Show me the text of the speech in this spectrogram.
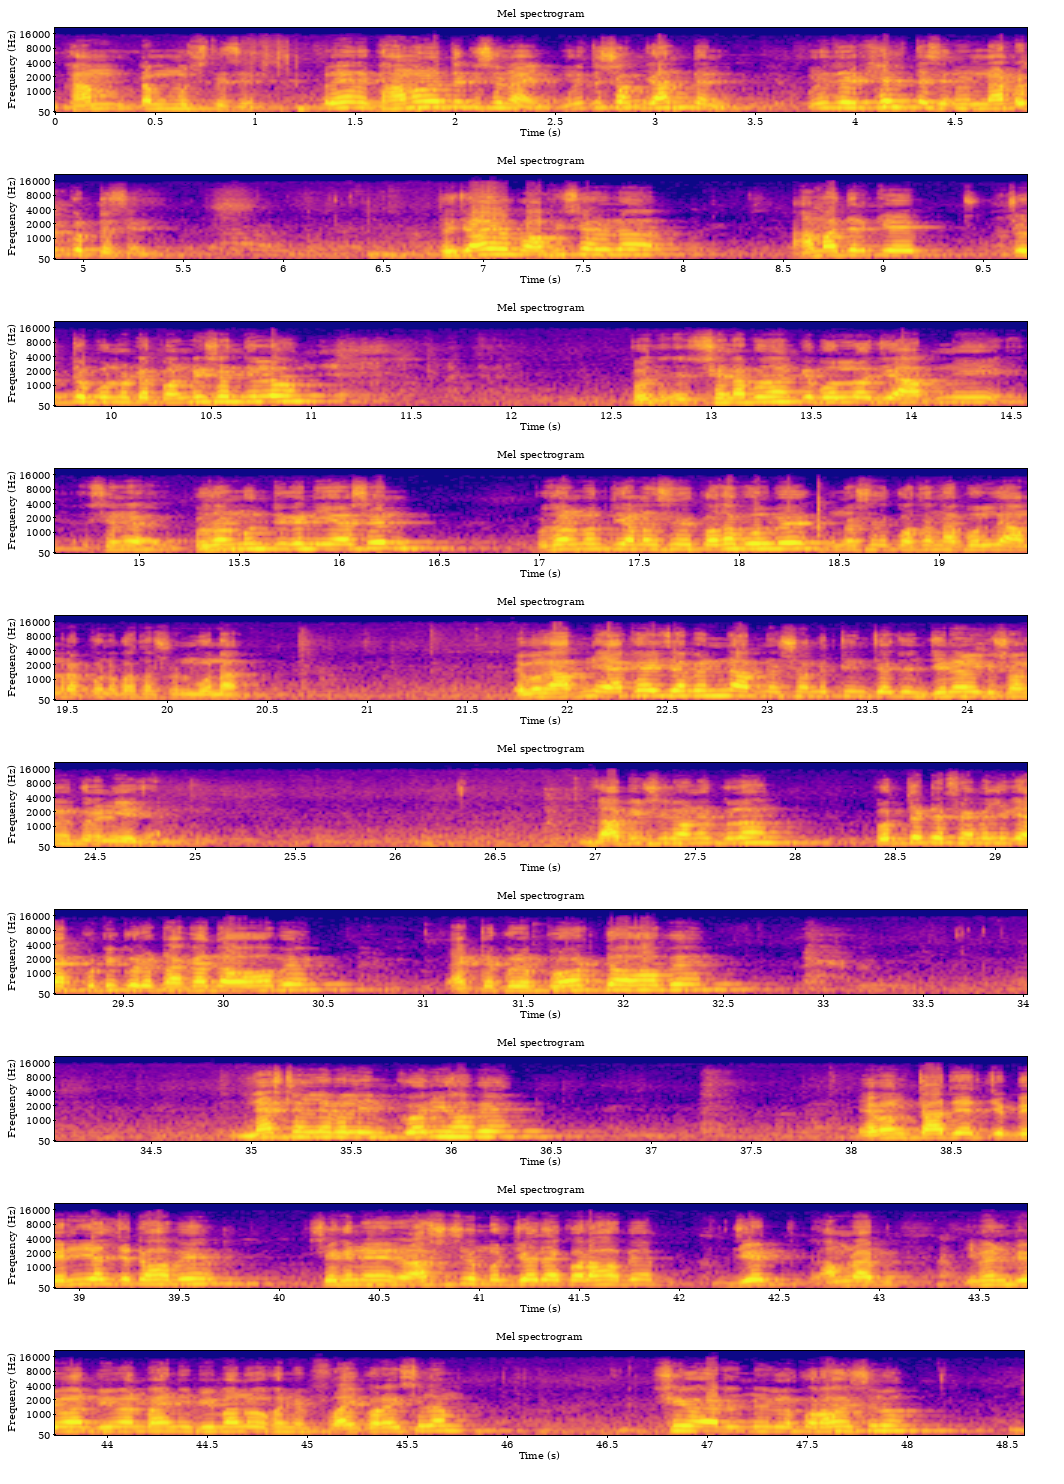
ঘামটা মুছতেছে। বলে, এখানে ঘামানোর তো কিছু নাই, উনি তো সব জানতেন। উনি তো খেলতেছেন, উনি নাটক করতেছেন। তো যাই হোক, অফিসাররা আমাদেরকে চোদ্দ পনেরোটা কন্ডিশন দিল। সেনাপ্রধানকে বলল যে আপনি সেনা, প্রধানমন্ত্রীকে নিয়ে আসেন, প্রধানমন্ত্রী আমাদের সাথে কথা বলবে ওনার সাথে কথা না বললে আমরা কোনো কথা শুনব না। এবং আপনি একাই যাবেন না, আপনার সঙ্গে তিন চারজন জেনারেলকে সঙ্গে করে নিয়ে যান। দাবি ছিল অনেকগুলো, প্রত্যেকটা ফ্যামিলিকে এক কোটি করে টাকা দেওয়া হবে, একটা করে প্লট দেওয়া হবে, ন্যাশনাল লেভেলে ইনকোয়ারি হবে, এবং তাদের যে বেরিয়াল যেটা হবে, সেখানে রাষ্ট্রীয় মর্যাদা করা হবে। জেট, আমরা ইভেন বিমান বিমান বাহিনীর বিমানও ওখানে ফ্লাই করাইছিলাম। সে অ্যারেঞ্জমেন্টগুলো করা হয়েছিল।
